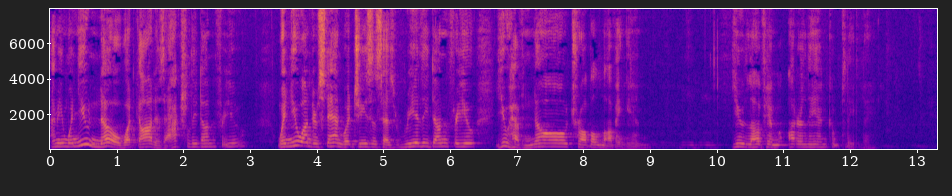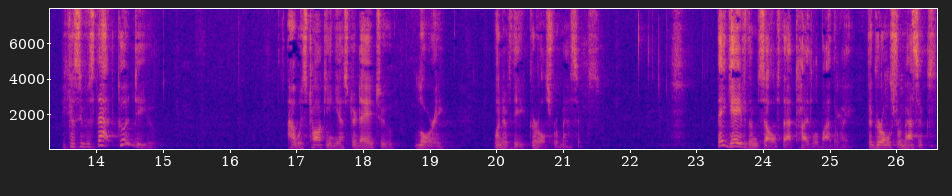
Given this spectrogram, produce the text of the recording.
I mean, when you know what God has actually done for you, when you understand what Jesus has really done for you, you have no trouble loving him. You love him utterly and completely because he was that good to you. I was talking yesterday to Lori, one of the girls from Essex. They gave themselves that title, by the way, the girls from Essex.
